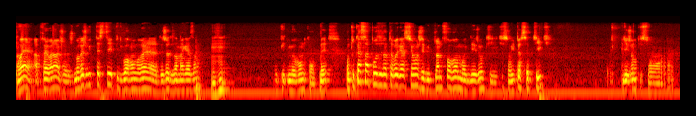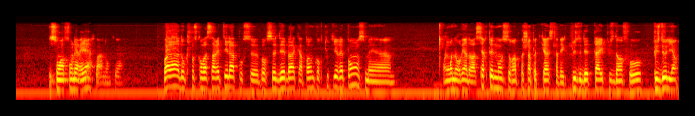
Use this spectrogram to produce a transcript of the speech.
Ouais, après voilà, je, je me réjouis de tester puis de voir en vrai euh, déjà dans un magasin Mhm. et puis de me rendre compte. Mais en tout cas, ça pose des interrogations. J'ai vu plein de forums avec des gens qui, qui sont hyper sceptiques, et des gens qui sont qui sont à fond derrière. Quoi. Donc euh, voilà, donc je pense qu'on va s'arrêter là pour ce pour ce débat qui n'a pas encore toutes les réponses, mais euh, on en reviendra certainement sur un prochain podcast avec plus de détails, plus d'infos, plus de liens.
